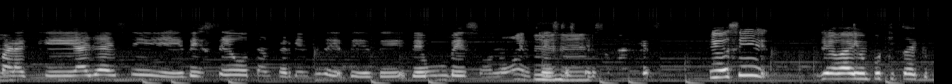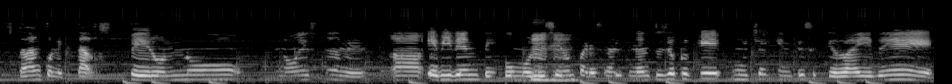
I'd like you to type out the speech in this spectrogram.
Para que haya ese deseo tan ferviente de, un beso, ¿no? Entre estos personajes. Digo, sí, lleva ahí un poquito de que pues, estaban conectados, pero no, no es tan ah, evidente como lo hicieron parecer al final. Entonces yo creo que mucha gente se quedó ahí de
